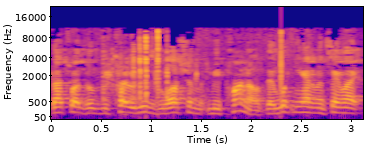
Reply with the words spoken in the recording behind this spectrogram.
that's why the, the Torah uses Lashon mipanav. They're looking at him and saying like,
